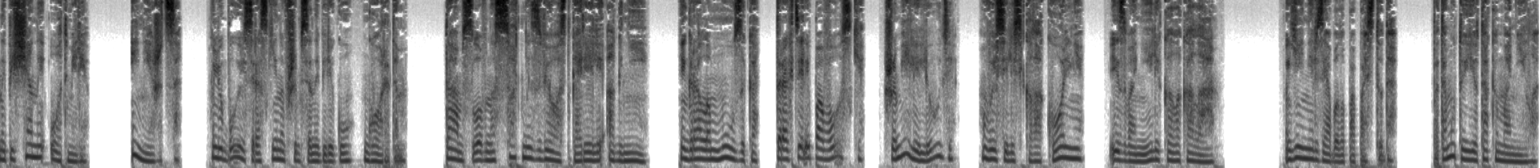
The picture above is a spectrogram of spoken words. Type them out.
на песчаной отмели и нежиться, любуясь раскинувшимся на берегу городом. Там, словно сотни звезд, горели огни, играла музыка, тарахтели повозки, шумели люди, высились колокольни и звонили колокола. Ей нельзя было попасть туда, потому-то ее так и манило.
